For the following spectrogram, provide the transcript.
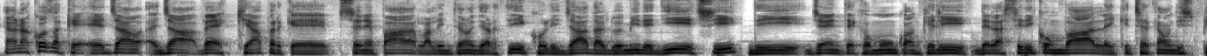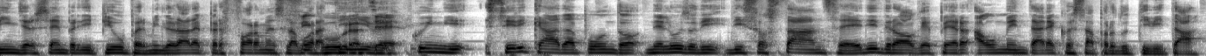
È una cosa che è già, è già vecchia perché se ne parla all'interno di articoli già dal 2010 di gente comunque anche lì della Silicon Valley che cercano di spingere sempre di più per migliorare performance lavorative. Figurati. Quindi si ricade appunto nell'uso di, di sostanze e di droghe per aumentare questa produttività.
